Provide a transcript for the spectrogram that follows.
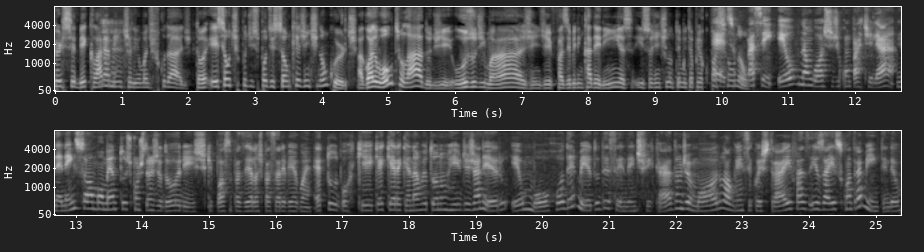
perceber claramente ali uma dificuldade. Então, esse é o tipo de exposição que a gente não curte. Agora, o outro lado de uso de imagem, de fazer brincadeirinhas, isso a gente não tem muita preocupação, Edson, não. assim, eu não gosto de compartilhar né, nem só momentos constrangedores que possam fazer elas passarem vergonha. É tudo. Porque, quer queira que não, eu tô no Rio de Janeiro. Eu morro de medo de ser identificada onde eu moro, alguém sequestrar e, faz, e usar isso contra mim, entendeu?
